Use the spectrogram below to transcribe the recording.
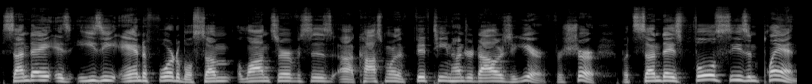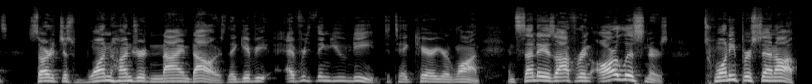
Sunday is easy and affordable. Some lawn services uh, cost more than $1,500 a year for sure, but Sunday's full season plans start at just $109. They give you everything you need to take care of your lawn. And Sunday is offering our listeners 20% off.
